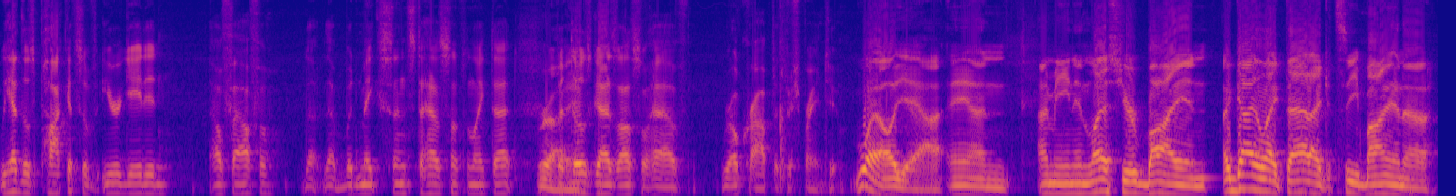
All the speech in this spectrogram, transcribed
we have those pockets of irrigated alfalfa that, that would make sense to have something like that. But those guys also have row crop that they're spraying to. Well, yeah, and I mean, unless you're buying a guy like that, I could see buying a,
